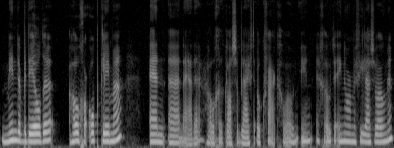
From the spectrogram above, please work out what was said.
minder bedeelden hoger opklimmen. En uh, nou ja, de hogere klasse blijft ook vaak gewoon in grote, enorme villa's wonen.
